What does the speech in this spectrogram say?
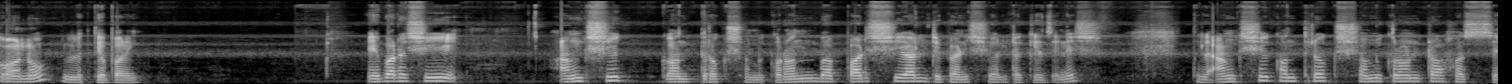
ওয়ানও লিখতে পারি। এবার আসি আংশিক অন্তরক সমীকরণ বা পার্শিয়াল ডিফারেন্সিয়ালটা কি জিনিস? তাহলে আংশিক অন্তরক সমীকরণটা হচ্ছে,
